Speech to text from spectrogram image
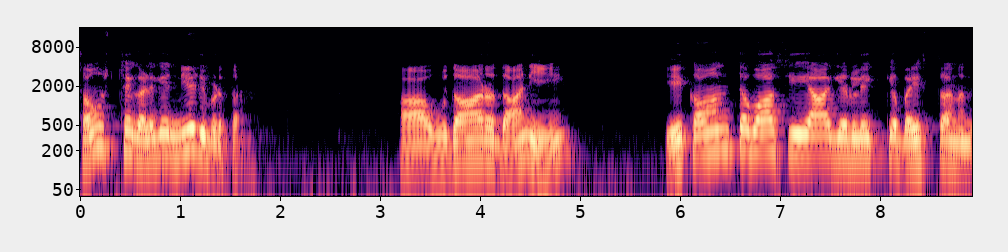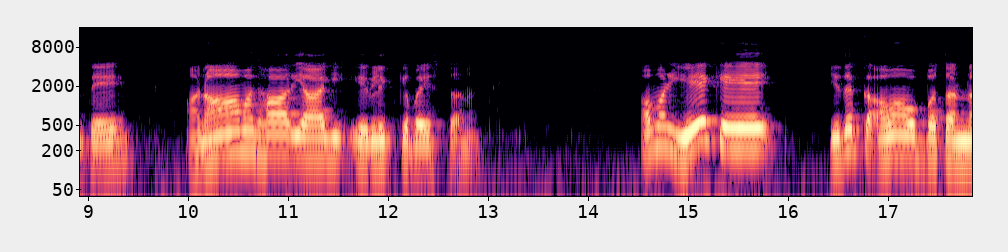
ಸಂಸ್ಥೆಗಳಿಗೆ ನೀಡಿಬಿಡ್ತಾನೆ ಆ ಉದಾರ ದಾನಿ ಏಕಾಂತವಾಸಿಯಾಗಿರಲಿಕ್ಕೆ ಬಯಸ್ತಾನಂತೆ, ಅನಾಮಧಾರಿಯಾಗಿ ಇರಲಿಕ್ಕೆ ಬಯಸ್ತಾನಂತೆ. ಅವನು ಏಕೆ ಇದಕ್ಕೆ ಅವ ಒಬ್ಬ ತನ್ನ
